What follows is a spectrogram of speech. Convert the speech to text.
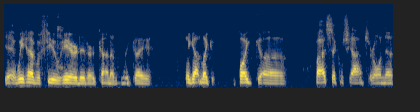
Yeah, we have a few here that are kind of like a, they got like bike, uh, bicycle shops are on the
